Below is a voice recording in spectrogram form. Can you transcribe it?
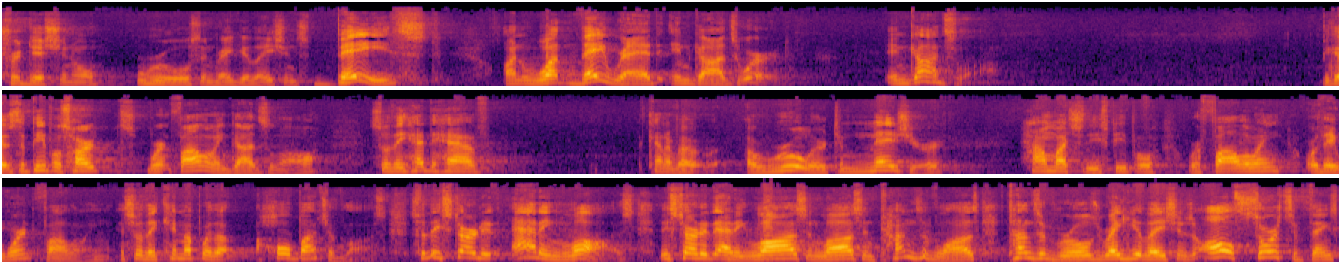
traditional rules and regulations based on what they read in God's Word, in God's law. because the people's hearts weren't following God's law. So they had to have kind of a, a ruler to measure how much these people were following or they weren't following. And so they came up with a whole bunch of laws. So they started adding laws. They started adding laws and laws and tons of laws, tons of rules, regulations, all sorts of things.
